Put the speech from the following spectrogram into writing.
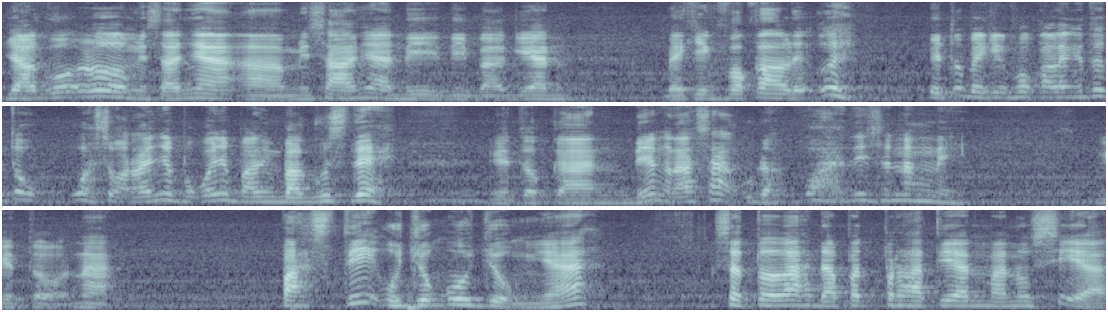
jago lo misalnya, eh, misalnya di di bagian backing vokal, deh. wih itu backing vokal yang itu tuh, wah suaranya pokoknya paling bagus deh, gitu kan. Dia ngerasa udah, wah ini seneng nih, gitu. Nah, pasti ujung-ujungnya setelah dapat perhatian manusia,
